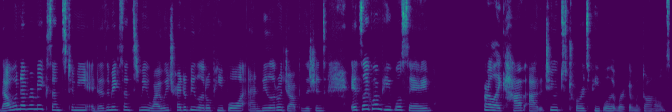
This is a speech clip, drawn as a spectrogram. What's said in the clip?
That would never make sense to me. It doesn't make sense to me why we try to belittle people and belittle job positions. It's like when people say, or like have attitudes towards people that work at McDonald's.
